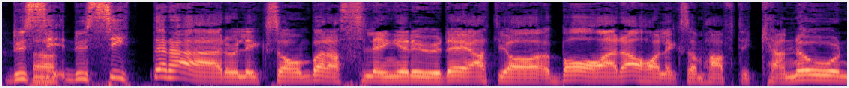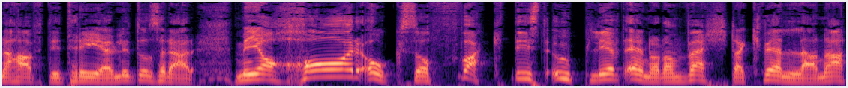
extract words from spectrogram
du, si- du sitter här och liksom bara slänger ur dig att jag bara har liksom haft det kanon, haft det trevligt och sådär. Men jag har också faktiskt upplevt en av de värsta kvällarna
